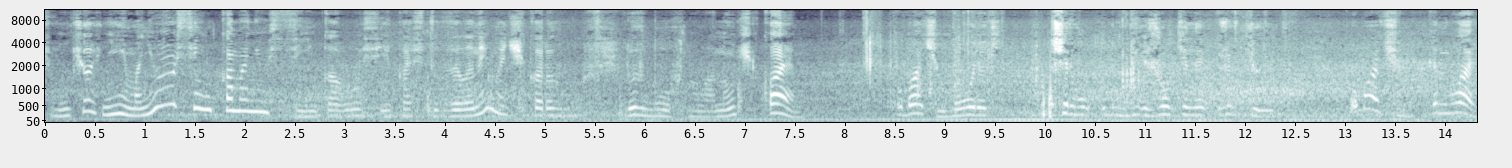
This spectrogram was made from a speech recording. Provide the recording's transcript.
що нічого, ні, манюсінька, манюсінька. Ось якась тут зеленимочка роз, розбухнула. Ну, чекаємо. Побачимо, говорять, черво, жовті не жовтюють. Побачимо, кенлайт.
